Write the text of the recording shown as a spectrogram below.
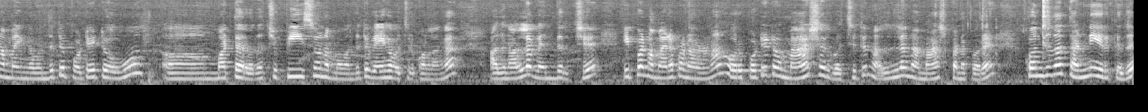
நம்ம இங்கே வந்துட்டு பொட்டேட்டோவும் மட்டர் அதாச்சும் பீஸும் நம்ம வந்துட்டு வேக வச்சுருக்கோம்லாங்க அது நல்லா வெந்துருச்சு. இப்போ நம்ம என்ன பண்ணணும்னா ஒரு பொட்டேட்டோ மேஷர் வச்சுட்டு நல்லா நான் மேஷ் பண்ண போகிறேன் கொஞ்சம் தான் தண்ணி இருக்குது.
